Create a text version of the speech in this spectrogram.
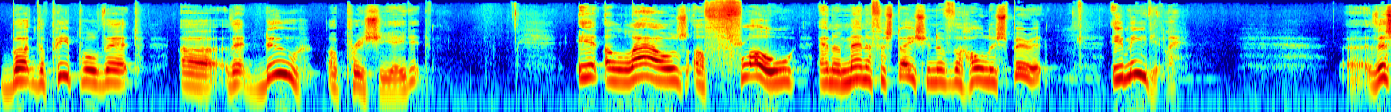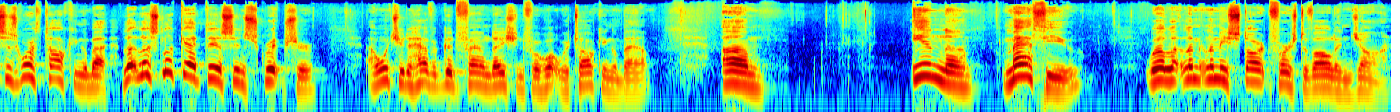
But the people that, uh, that do appreciate it, it allows a flow and a manifestation of the Holy Spirit immediately. Uh, this is worth talking about. Let, us look at this in Scripture I want you to have a good foundation for what we're talking about. Um, In uh, Matthew, well, let me, let me start first of all in John.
